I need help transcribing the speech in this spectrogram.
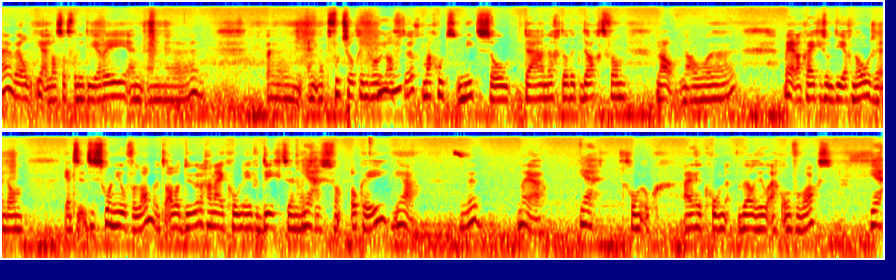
hè, wel ja, last had van die diarree en... en eh, ehm, en met voedsel ging gewoon Mhm. lastig. Maar goed, niet zodanig dat ik dacht van... Nou, nou... eh, maar ja, dan krijg je zo'n diagnose en dan... Ja, het, het is gewoon heel verlammend. Alle deuren gaan eigenlijk gewoon even dicht. En het Ja. is van, oké, ja. We- nou ja, Ja, gewoon ook eigenlijk gewoon wel heel erg onverwachts. ja,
